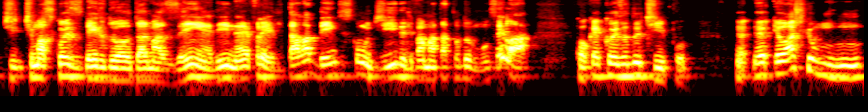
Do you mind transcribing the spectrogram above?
Tinha umas coisas dentro do, do armazém ali, né? Falei, ele tá lá dentro, escondido, ele vai matar todo mundo, sei lá. Qualquer coisa do tipo. Eu, eu acho que o,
